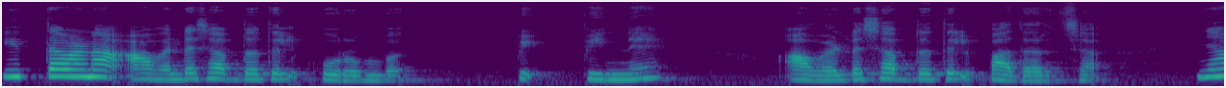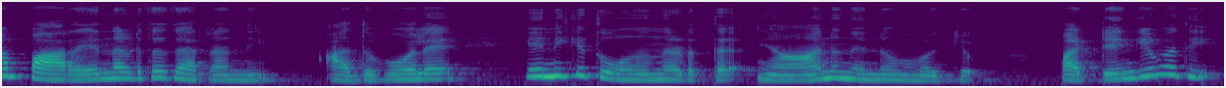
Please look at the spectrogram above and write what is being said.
ഇത്തവണ അവന്റെ ശബ്ദത്തിൽ കുറുമ്പ്. പിന്നെ? അവളുടെ ശബ്ദത്തിൽ പതർച്ച. ഞാൻ പറയുന്നിടത്ത് തരണം നീ. അതുപോലെ എനിക്ക് തോന്നുന്നിടത്ത് ഞാനും നിന്നെ ഉമ്മയ്ക്കും. പറ്റുമെങ്കിൽ മതി.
